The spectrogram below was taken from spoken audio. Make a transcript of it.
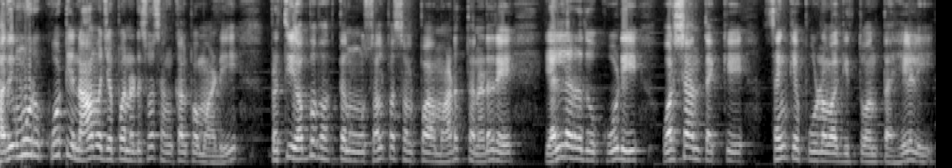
ಹದಿಮೂರು ಕೋಟಿ ನಾಮ ಜಪ ನಡೆಸುವ ಸಂಕಲ್ಪ ಮಾಡಿ ಪ್ರತಿಯೊಬ್ಬ ಭಕ್ತನು ಸ್ವಲ್ಪ ಸ್ವಲ್ಪ ಮಾಡುತ್ತಾ ನಡೆದರೆ ಎಲ್ಲರದು ಕೂಡಿ ವರ್ಷಾಂತಕ್ಕೆ ಸಂಖ್ಯೆ ಪೂರ್ಣವಾಗಿತ್ತು ಅಂತ ಹೇಳಿ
